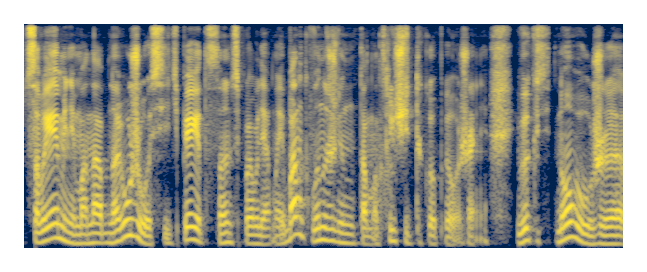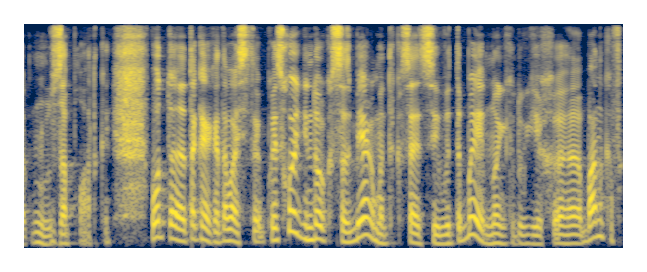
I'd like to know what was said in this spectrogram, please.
со временем она обнаружилась, и теперь это становится проблемой. И банк вынужден там отключить такое приложение и выкатить новый уже ну, с заплаткой. Вот э, такая катавасия происходит не только со Сбером, это касается и ВТБ, и многих других э, банков.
